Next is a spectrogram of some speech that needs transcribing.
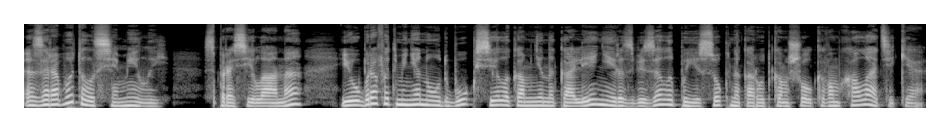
«Заработался, милый?» — спросила она, и, убрав от меня ноутбук, села ко мне на колени и развязала поясок на коротком шелковом халатике,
